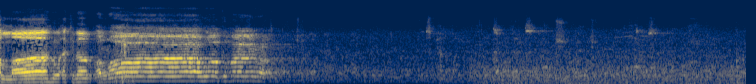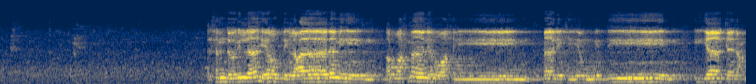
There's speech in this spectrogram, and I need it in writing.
الله أكبر. الله أكبر. سبحان الله الحمد لله رب العالمين. الرحمن الرحيم. مالك يوم الدين. إياك نعبد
